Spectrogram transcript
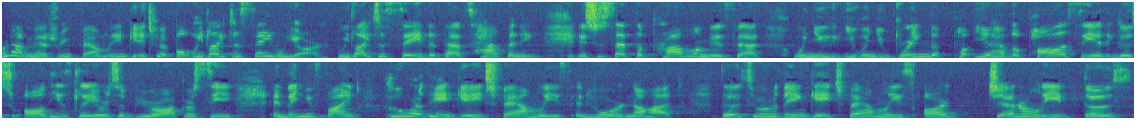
We're not measuring family engagement, but we'd like to say we are. We'd like to say that that's happening. It's just that the problem is that when you, you when you bring the you have the policy and it goes through all these layers of bureaucracy, and then you find who are the engaged families and who are not. Those who are the engaged families are generally those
